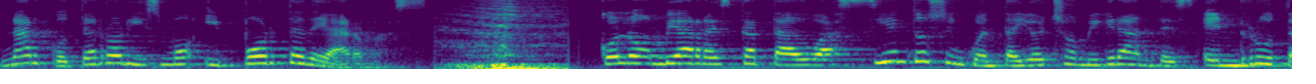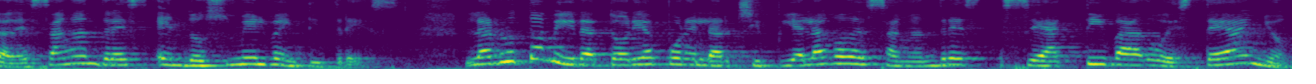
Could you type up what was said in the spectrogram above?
narcoterrorismo y porte de armas. Colombia ha rescatado a 158 migrantes en ruta de San Andrés en 2023. La ruta migratoria por el archipiélago de San Andrés se ha activado este año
